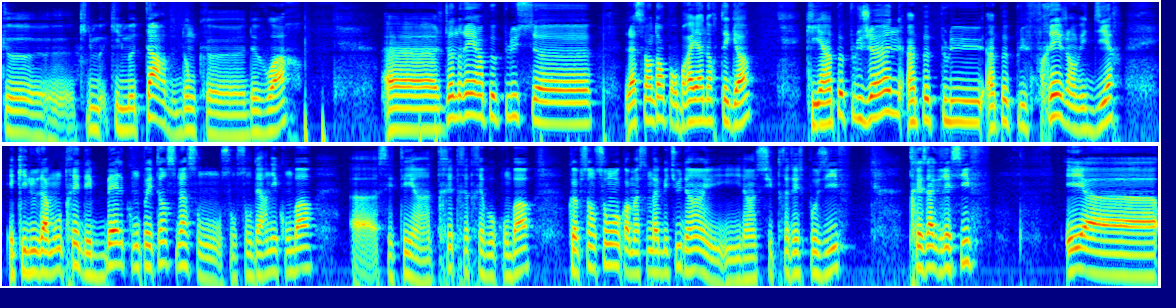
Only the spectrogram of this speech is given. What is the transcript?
qu'il me tarde donc de voir. je donnerai un peu plus l'ascendant pour Brian Ortega qui est un peu plus jeune, un peu plus, un peu plus frais, j'ai envie de dire, et qui nous a montré des belles compétences. Là, son, son, dernier combat, euh, c'était un très très très beau combat. Comme Sanson, comme à son habitude, hein, il, a un style très explosif, très agressif. Et euh,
